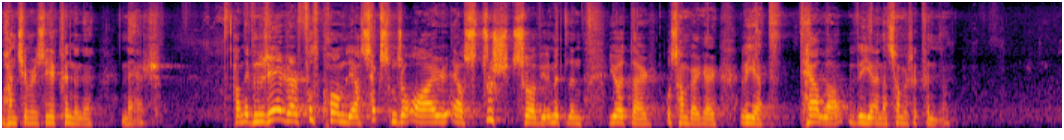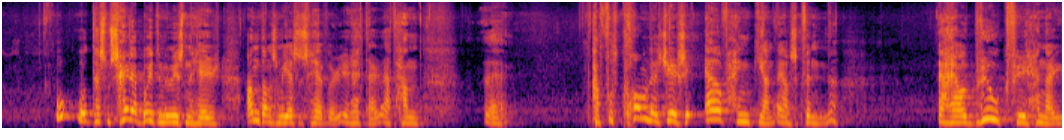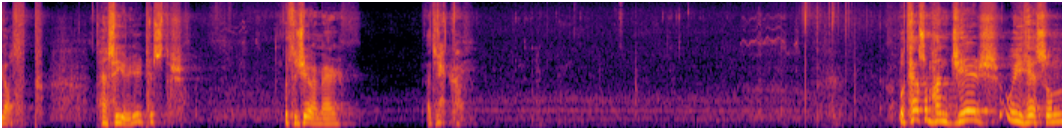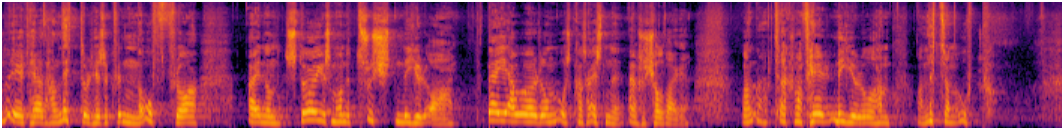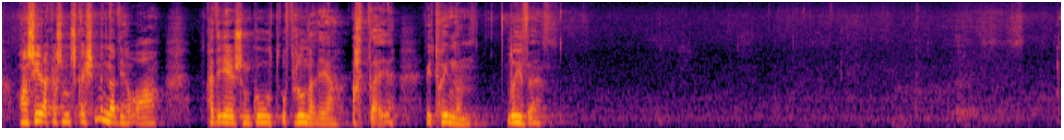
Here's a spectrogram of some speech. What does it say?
Og han kommer seg sier kvinnene nær. Han ignorerer fullkomliga 600 år av strusjsøvi i middelen jøtar og samverger ved at tala via en av samverger kvinner. Og, og det som særlig bøyde med visene her, andan som Jesus hever, er etter at han eh, Han fullkomlig gjør seg avhengigen av hans kvinne. Jeg har bruk for henne hjelp. Han sier, det er tyster. Og så gjør jeg mer. Jeg drekker. Og det som han gjør i hesson er til at han letter hese kvinna opp fra en støy som han er trusht nyer av Beg av øren, og kanskje eisene er så kjølvare. Og han trakk som han fer nye og han, han lytter han opp. Og han sier akkurat som skal ikke minne det av hva det er som god opprunalige atleie vi tog innom løyve.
